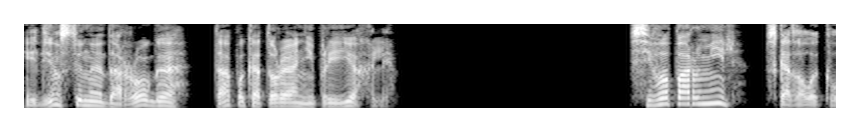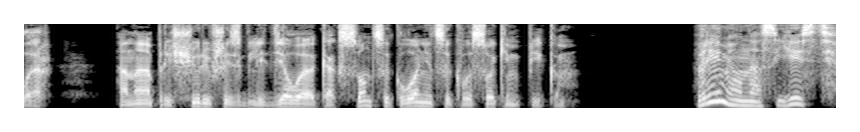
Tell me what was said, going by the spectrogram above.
Единственная дорога — та, по которой они приехали. «Всего пару миль», — сказала Клэр. Она, прищурившись, глядела, как солнце клонится к высоким пикам. «Время у нас есть.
